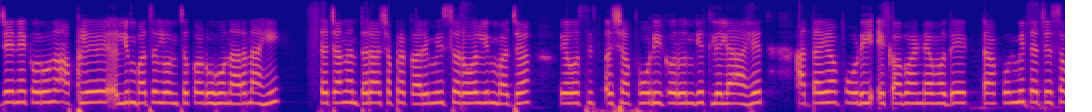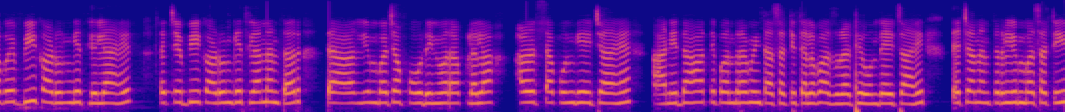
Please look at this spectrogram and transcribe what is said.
जेणेकरून आपले लिंबाचं लोणचं कडू होणार नाही. त्याच्यानंतर अशा प्रकारे मी सर्व लिंबाच्या व्यवस्थित अशा फोडी करून घेतलेल्या आहेत. आता या फोडी एका भांड्यामध्ये टाकून मी त्याचे सगळे बी काढून घेतलेले आहेत. त्याचे बी काढून घेतल्यानंतर त्या लिंबाच्या फोडींवर आपल्याला हळद टाकून घ्यायची आहे आणि दहा ते पंधरा मिनिटासाठी त्याला बाजूला ठेवून द्यायचं आहे. त्याच्यानंतर लिंबासाठी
